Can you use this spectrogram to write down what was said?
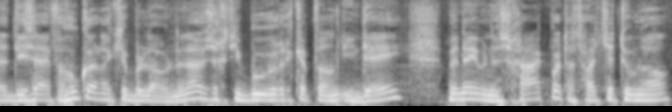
eh, die zei van, hoe kan ik je belonen? Nou, zegt die boer, ik heb wel een idee. We nemen een schaakbord, dat had je toen al.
